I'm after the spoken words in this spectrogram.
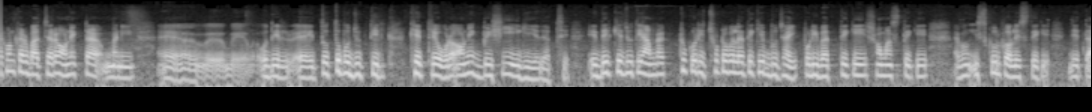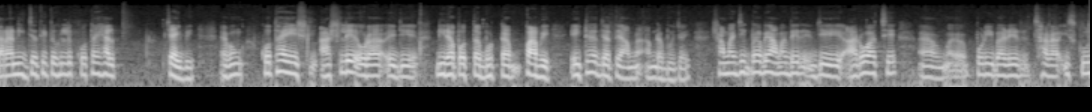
এখনকার বাচ্চারা অনেকটা মানে ওদের তথ্য প্রযুক্তির ক্ষেত্রে ওরা অনেক বেশি এগিয়ে যাচ্ছে। এদেরকে যদি আমরা একটু করে ছোটবেলা থেকে বোঝাই, পরিবার থেকে, সমাজ থেকে এবং স্কুল, কলেজ থেকে, যে তারা নির্যাতিত হলে কোথায় হেল্প চাইবে? এবং কোথায় আসলে ওরা এই যে নিরাপত্তা ভোটটা পাবে, এইটা যাতে আমরা আমরা বুঝাই। সামাজিকভাবে আমাদের যে আরও আছে পরিবারের ছাড়া স্কুল,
